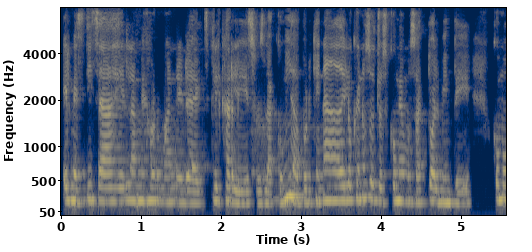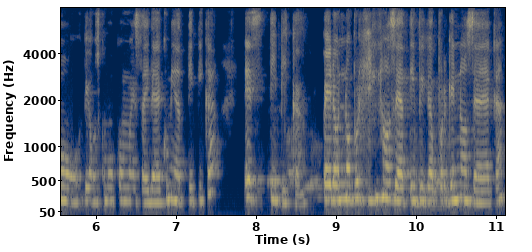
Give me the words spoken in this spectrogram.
el mestizaje, la mejor manera de explicarle eso es la comida, porque nada de lo que nosotros comemos actualmente, como, digamos, como, como esta idea de comida típica, es típica, pero no porque no sea típica, porque no sea de acá,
